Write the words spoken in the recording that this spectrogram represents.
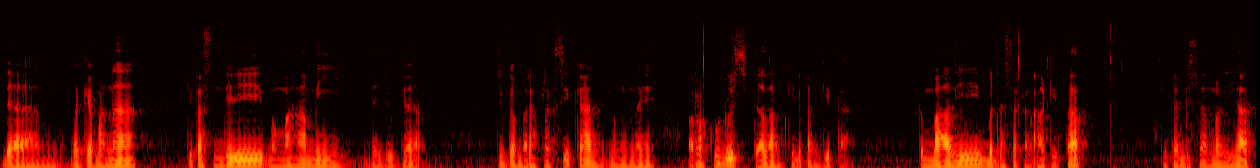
Dan bagaimana kita sendiri memahami dan juga juga merefleksikan mengenai Roh Kudus dalam kehidupan kita. Kembali berdasarkan Alkitab, kita bisa melihat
